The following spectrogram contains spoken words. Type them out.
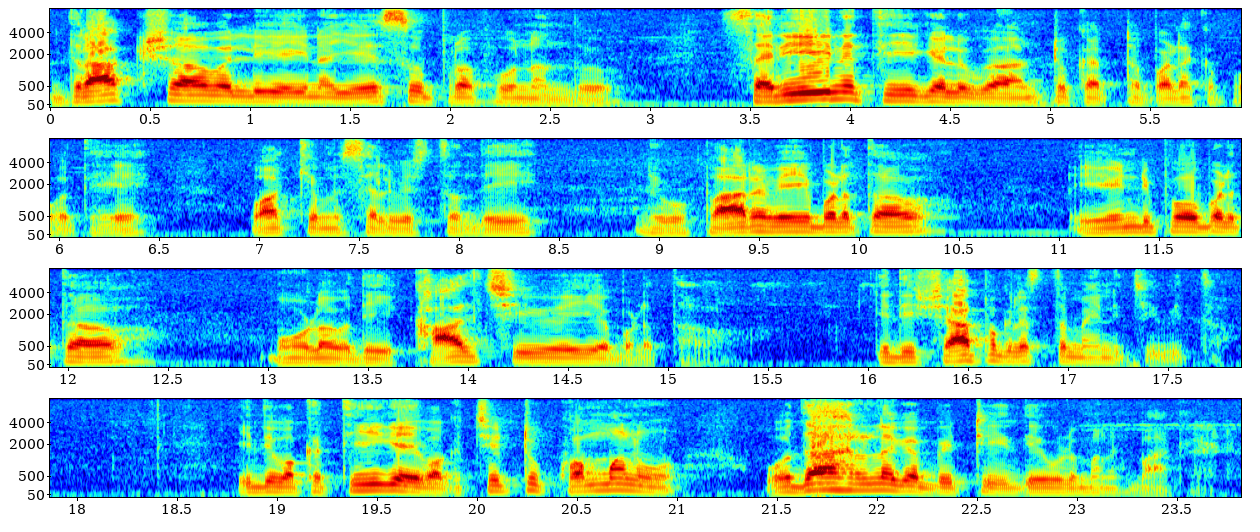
ద్రాక్షావల్లి అయిన యేసు ప్రభునందు సరైన తీగలుగా అంటు కట్టబడకపోతే వాక్యం సెలవిస్తుంది నువ్వు పారవేయబడతావు ఎండిపోబడతావు మూడవది కాల్చివేయబడతావు. ఇది శాపగ్రస్తమైన జీవితం. ఇది ఒక తీగ ఒక చెట్టు కొమ్మను ఉదాహరణగా పెట్టి దేవుడు మనకు మాట్లాడు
